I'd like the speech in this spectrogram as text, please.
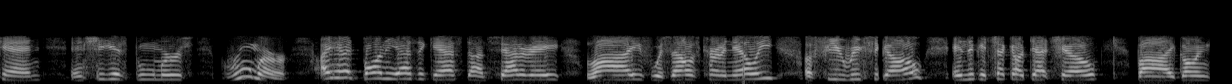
Chen, and she is Boomer's groomer. I had Bonnie as a guest on Saturday live with Alice Cardinelli a few weeks ago, and you can check out that show by going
